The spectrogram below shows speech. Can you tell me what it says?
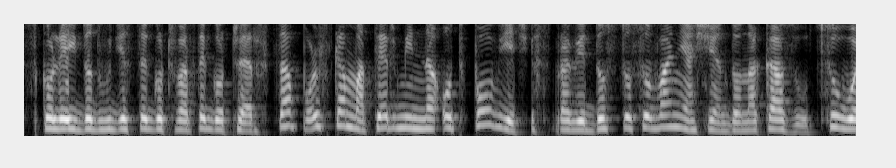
Z kolei do 24 czerwca Polska ma termin na odpowiedź w sprawie dostosowania się do nakazu CUE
